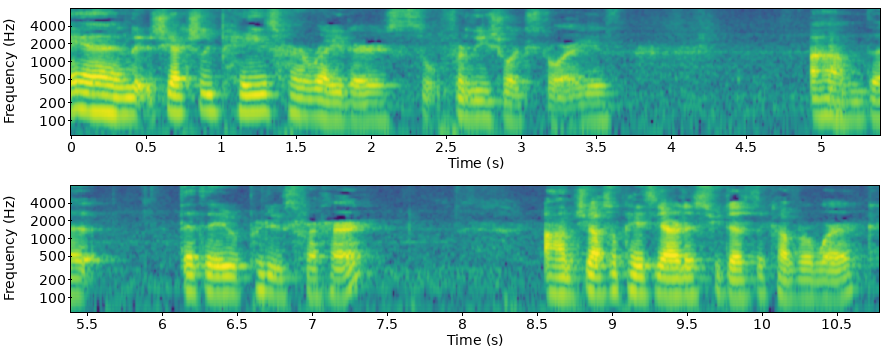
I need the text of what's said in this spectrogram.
and she actually pays her writers for these short stories um, that that they produce for her. Um, she also pays the artist who does the cover work.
